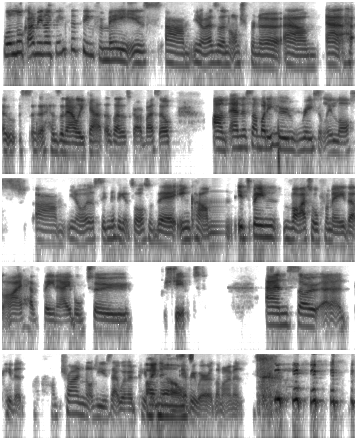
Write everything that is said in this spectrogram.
Well, look, I mean, I think the thing for me is, um, you know, as an entrepreneur, um, as an alley cat, as I describe myself, um, and as somebody who recently lost, um, you know, a significant source of their income, it's been vital for me that I have been able to shift. And so, uh, pivot. I'm trying not to use that word pivot. I 'cause know. It's everywhere at the moment.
